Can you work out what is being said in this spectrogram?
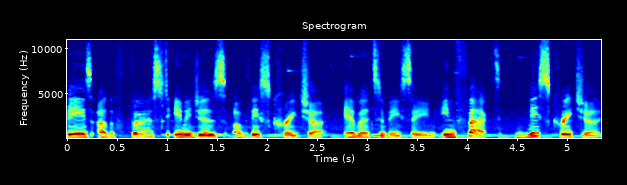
These are the first images of this creature ever to be seen. In fact, this creature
